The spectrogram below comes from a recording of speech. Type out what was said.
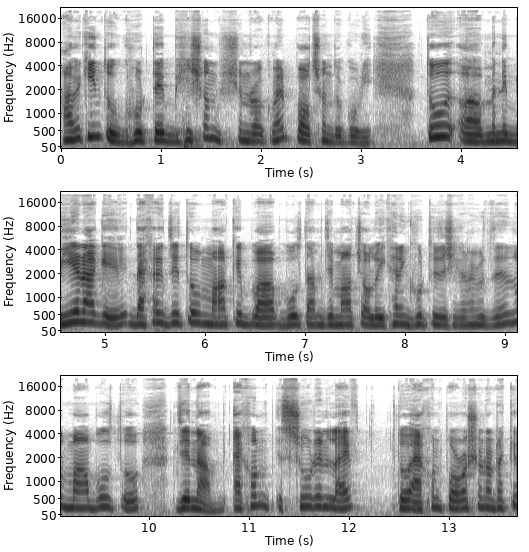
আমি কিন্তু ঘুরতে ভীষণ ভীষণ রকমের পছন্দ করি। তো মানে বিয়ের আগে দেখা যেত মাকে বা, বলতাম যে, মা, চলো এখানে ঘুরতে যাই, সেখানে ঘুরতে যাই। তো মা বলতো যে, না, এখন স্টুডেন্ট লাইফ তো এখন পড়াশোনাটাকে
